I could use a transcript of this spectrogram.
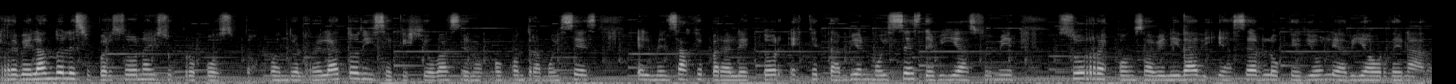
revelándole su persona y sus propósitos. Cuando el relato dice que Jehová se enojó contra Moisés, el mensaje para el lector es que también Moisés debía asumir su responsabilidad y hacer lo que Dios le había ordenado.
